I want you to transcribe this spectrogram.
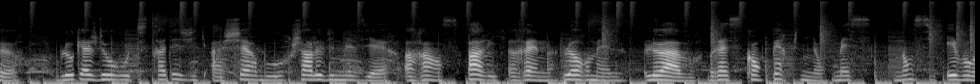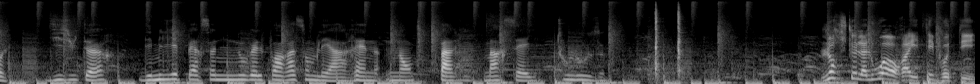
heures, blocage de routes stratégiques à Cherbourg, Charleville-Mézières, Reims, Paris, Rennes, Flormel, Le Havre, Brest, Caen, Perpignan, Metz, Nancy, Évreux. 18 heures, des milliers de personnes une nouvelle fois rassemblées à Rennes, Nantes, Paris, Marseille, Toulouse. Lorsque la loi aura été votée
